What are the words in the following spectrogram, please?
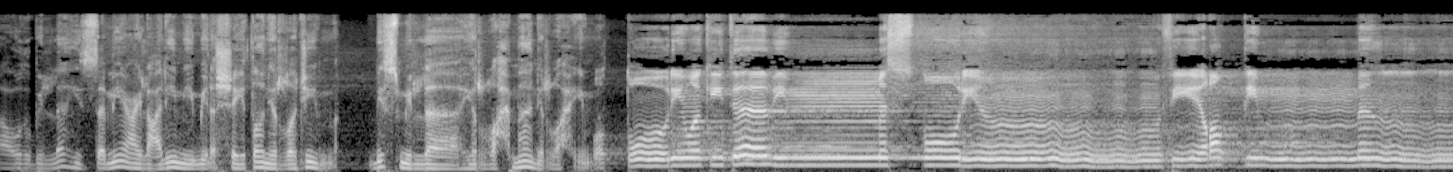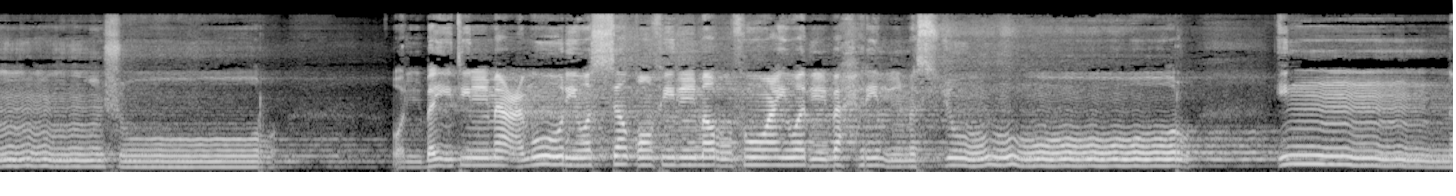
أعوذ بالله السميع العليم من الشيطان الرجيم. بسم الله الرحمن الرحيم. والطور وكتاب مسطور في رق منشور. والبيت المعمور والسقف المرفوع والبحر المسجور. إن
